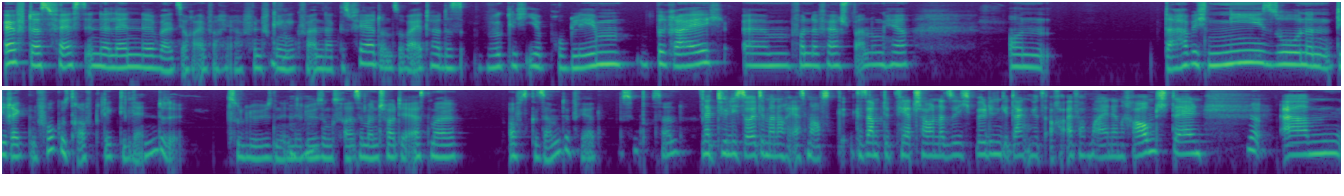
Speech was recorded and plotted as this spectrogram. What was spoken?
öfters fest in der Lende, weil sie auch einfach ja fünfgängig mhm. veranlagtes Pferd und so weiter. Das ist wirklich ihr Problembereich ähm, von der Verspannung her. Und da habe ich nie so einen direkten Fokus drauf gelegt, die Lende zu lösen in der mhm. Lösungsphase. Man schaut ja erstmal aufs gesamte Pferd. Das ist interessant. Natürlich sollte man auch erstmal aufs gesamte Pferd schauen. Also ich will den Gedanken jetzt auch einfach mal in den Raum stellen. Ja. Ähm,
